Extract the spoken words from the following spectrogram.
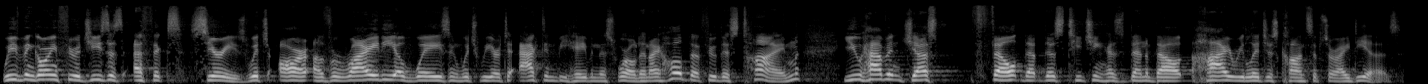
We've been going through a Jesus Ethics series, which are a variety of ways in which we are to act and behave in this world. And I hope that through this time, you haven't just felt that this teaching has been about high religious concepts or ideas.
